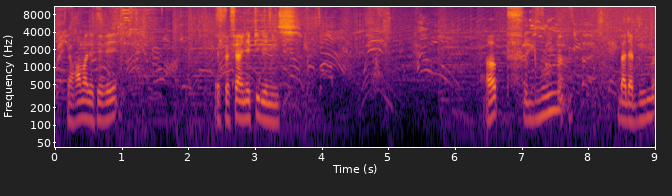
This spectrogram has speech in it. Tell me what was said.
Ok, rends-moi des PV. Et je peux faire une épidémie. Hop, boum. Badaboum.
